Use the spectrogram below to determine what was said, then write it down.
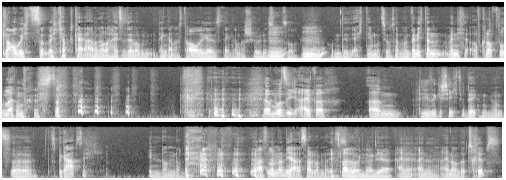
glaube ich, so, ich habe keine Ahnung, aber heißt es ja immer, denk an was Trauriges, denk an was Schönes und so, um die echten Emotionen zu haben. Und wenn ich dann, wenn ich auf Knopfdruck lachen müsste, da muss ich einfach an diese Geschichte denken. Und äh, es begab sich in London. War es London? Ja, es war London. Es war London, ja. Eine, eine, einer unserer Trips,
